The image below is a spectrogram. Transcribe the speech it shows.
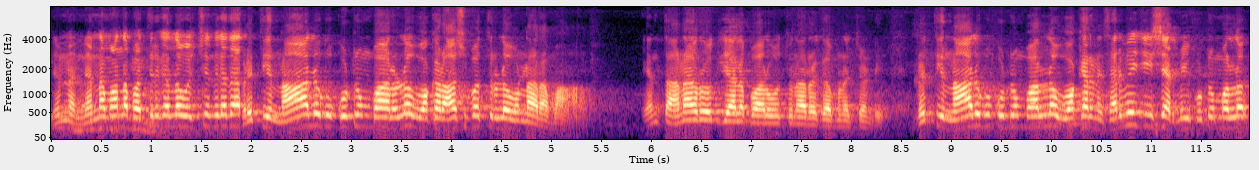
నిన్న నిన్న మొన్న పత్రికల్లో వచ్చింది కదా ప్రతి నాలుగు కుటుంబాలలో ఒకరు ఆసుపత్రిలో ఉన్నారమ్మా. ఎంత అనారోగ్యాల పాలవుతున్నారో గమనించండి. ప్రతి నాలుగు కుటుంబాల్లో ఒకరిని సర్వే చేశారు. మీ కుటుంబంలో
